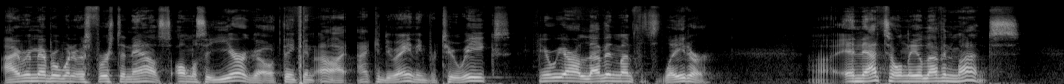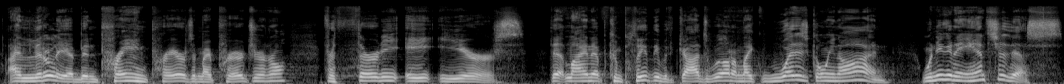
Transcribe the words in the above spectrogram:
I remember when it was first announced almost a year ago, thinking, oh, I, I can do anything for two weeks. Here we are 11 months later. Uh, and that's only 11 months. I literally have been praying prayers in my prayer journal for 38 years that line up completely with God's will. And I'm like, what is going on? When are you going to answer this?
